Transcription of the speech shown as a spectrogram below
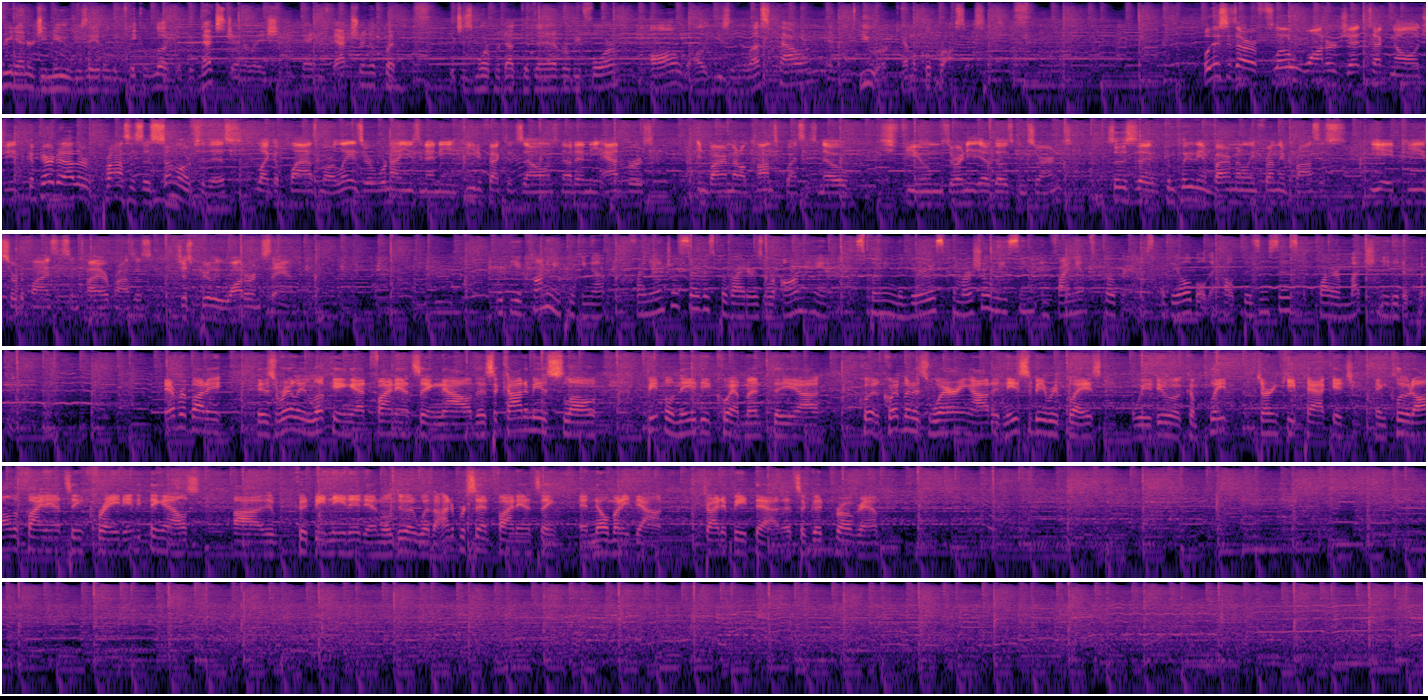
Green Energy News was able to take a look at the next generation of manufacturing equipment, which is more productive than ever before, all while using less power and fewer chemical processes. Well, this is our flow water jet technology. Compared to other processes similar to this, like a plasma or laser, we're not using any heat affected zones, not any adverse environmental consequences, no fumes or any of those concerns. So this is a completely environmentally friendly process. EAP certifies this entire process, It's just purely water and sand. With the economy picking up, financial service providers were on hand explaining the various commercial leasing and finance programs available to help businesses acquire much needed equipment. Everybody is really looking at financing now. This economy is slow. People need the equipment. The uh, equipment is wearing out. It needs to be replaced. We do a complete turnkey package, include all the financing, freight, anything else uh, that could be needed, and we'll do it with 100% financing and no money down. Try to beat that. That's a good program.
